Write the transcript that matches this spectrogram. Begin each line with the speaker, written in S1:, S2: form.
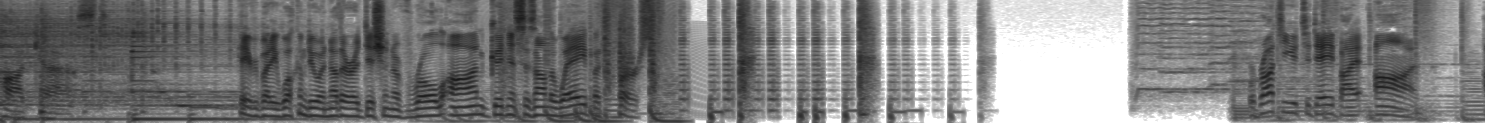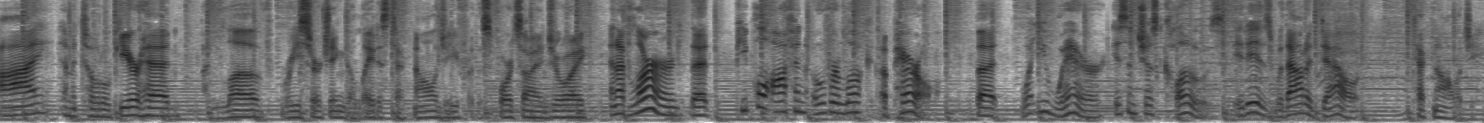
S1: podcast. Hey, everybody, welcome to another edition of Roll On. Goodness is on the way, but first, we're brought to you today by On. I am a total gearhead. I love researching the latest technology for the sports I enjoy, and I've learned that people often overlook apparel. But what you wear isn't just clothes, it is, without a doubt, technology.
